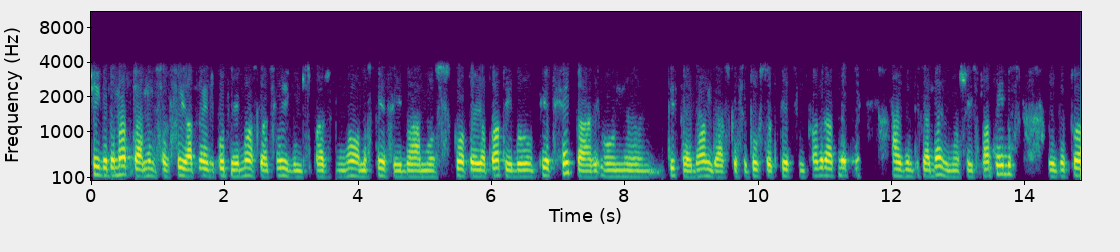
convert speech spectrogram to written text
Šī gada martā mums ar Fijā Prēļu putni ir noslēgts līgums par nomas tiesībām uz kopējo platību 5 hektāri un uh, tikai dangās, kas ir 1500 kvadrātmetri aizņem tikai daļu no šīs platības, līdz ar to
